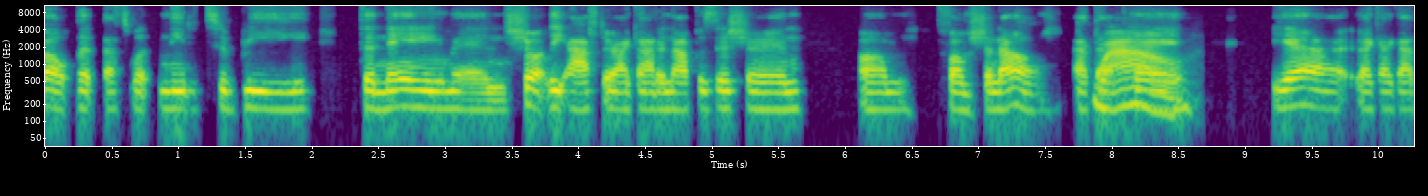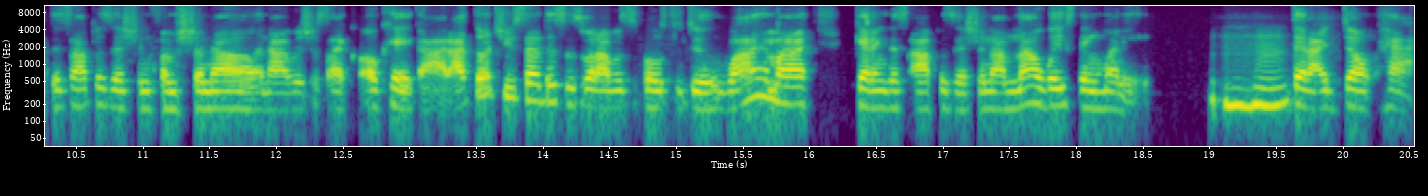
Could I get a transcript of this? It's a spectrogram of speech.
felt that that's what needed to be the name. And shortly after i got an opposition um, from chanel at that wow. point yeah, like I got this opposition from Chanel, and I was just like, okay, God, I thought you said this is what I was supposed to do. Why am I getting this opposition? I'm not wasting money mm-hmm. that I don't have.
